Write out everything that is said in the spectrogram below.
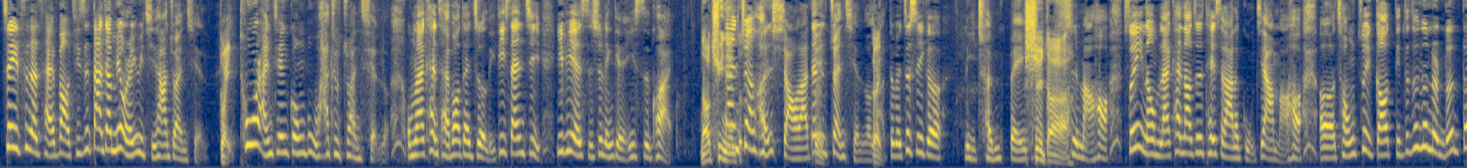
这一次的财报，其实大家没有人预期它赚钱，对，突然间公布它就赚钱了。我们来看财报在这里，第三季 EPS 是零点一四块，然后去年但赚很少啦，但是对赚钱了啦，对对不对？这是一个里程碑。是的是嘛哈，所以呢，我们来看到这是 Tesla 的股价嘛哈，呃，从最高跌噔噔噔噔噔噔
